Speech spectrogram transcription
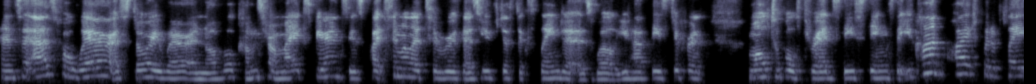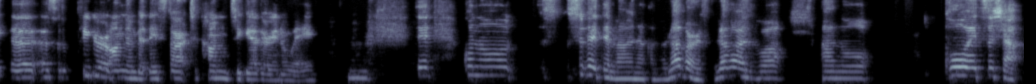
And so, as for where a story, where a novel comes from, my experience is quite similar to Ruth, as you've just explained it as well. You have these different multiple threads, these things that you can't quite put a, plate, a, a sort of figure on them, but they start to come together in a way. で、このすべて真ん中のラバーズ、ラバーズはあの高越者、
